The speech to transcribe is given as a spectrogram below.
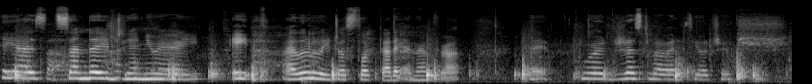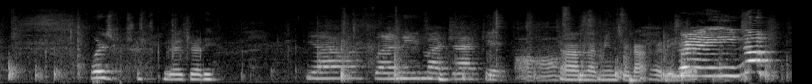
Hey guys, it's Sunday, January 8th. I literally just looked at it and then forgot. Hey, we're just about ready to go to church. Where's? You guys ready? Yeah, but I need my jacket. Um, that means you're not ready yet. Train up!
